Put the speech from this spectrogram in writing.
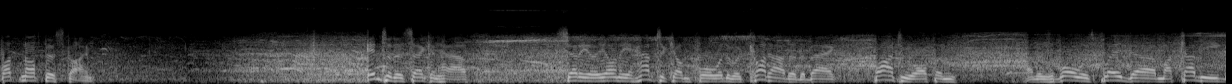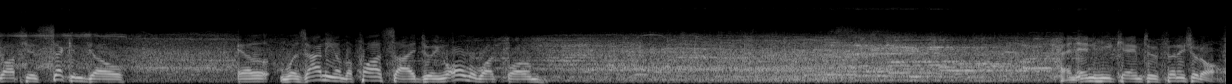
but not this time. Into the second half, Sierra Leone had to come forward. They were caught out of the back far too often. And as the ball was played there, Meçabih got his second goal. El Wazani on the far side doing all the work for him. And in he came to finish it off.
